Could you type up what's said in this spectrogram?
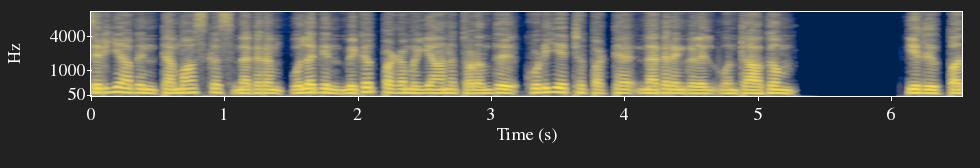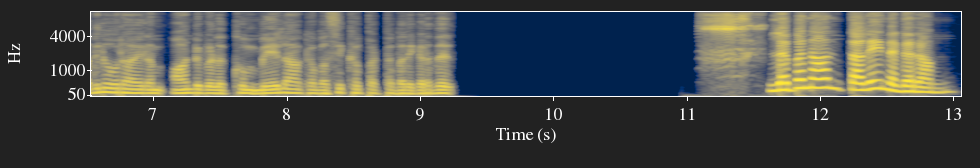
சிரியாவின் டமாஸ்கஸ் நகரம் உலகின் மிகப் பழமையான தொடர்ந்து குடியேற்றப்பட்ட நகரங்களில் ஒன்றாகும். இது பதினோராயிரம் ஆண்டுகளுக்கும் மேலாக வசிக்கப்பட்டு வருகிறது. லெபனான் தலைநகரம்.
